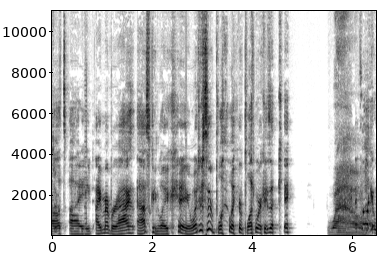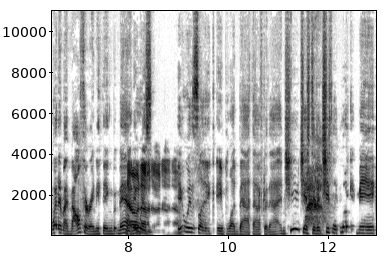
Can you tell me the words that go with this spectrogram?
out. I I remember a- asking like, "Hey, what is her blood? Like her blood work is okay." Wow. It's not like it went in my mouth or anything, but man, no, it was, no, no, no, no. It was like a bloodbath after that. And she just wow. did it. She's like, look at me.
